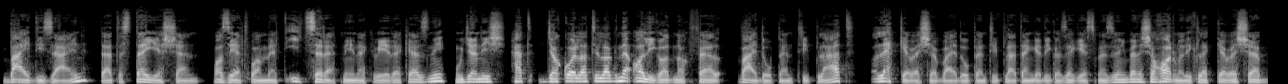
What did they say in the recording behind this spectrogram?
by design, tehát ez teljesen azért van, mert így szeretnének védekezni, ugyanis hát gyakorlatilag ne alig adnak fel wide open triplát, a legkevesebb wide open triplát engedik az egész mezőnyben, és a harmadik legkevesebb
